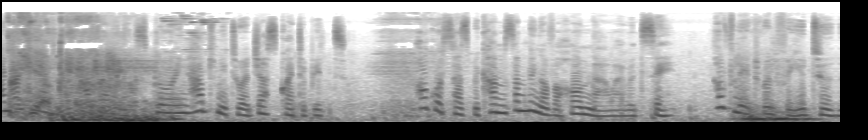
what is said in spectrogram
And Accio. Accio. exploring helped me to adjust quite a bit. Hogwarts has become something of a home now, I would say. Hopefully it will for you too.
